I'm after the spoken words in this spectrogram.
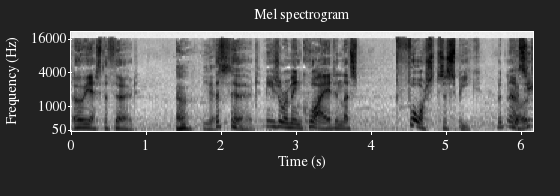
Oh, yes, the third. Oh, Yes. The third. He shall remain quiet unless forced to speak. But no. Yes, he uh,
